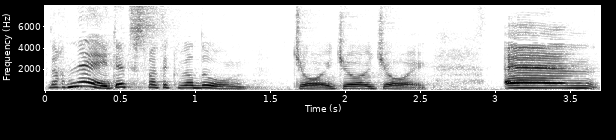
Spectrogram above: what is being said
dacht: nee, dit is wat ik wil doen. Joy, joy, joy. En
